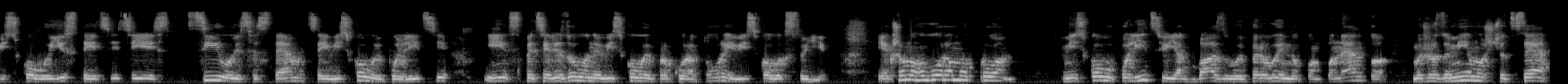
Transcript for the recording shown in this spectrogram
військової юстиції цієї цілої системи, цієї військової поліції і спеціалізованої військової прокуратури і військових судів. Якщо ми говоримо про військову поліцію як базову і первинну компоненту, ми ж розуміємо, що це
